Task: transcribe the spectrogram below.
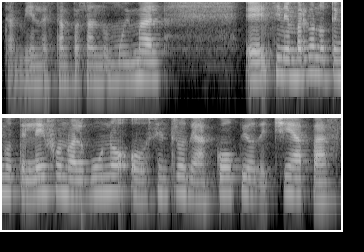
también la están pasando muy mal. Eh, sin embargo, no tengo teléfono alguno o centro de acopio de Chiapas,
